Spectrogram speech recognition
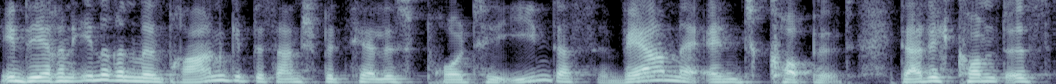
In deren inneren Membran gibt es ein spezielles Protein, das Wärme entkoppelt. Dadurch kommt es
